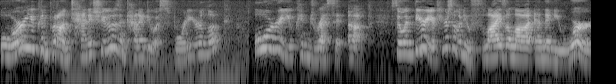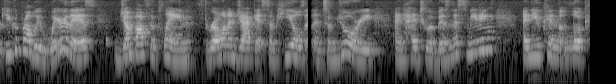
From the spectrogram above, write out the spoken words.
or you can put on tennis shoes and kind of do a sportier look, or you can dress it up. So in theory, if you're someone who flies a lot and then you work, you could probably wear this, jump off the plane, throw on a jacket, some heels, and some jewelry, and head to a business meeting and you can look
